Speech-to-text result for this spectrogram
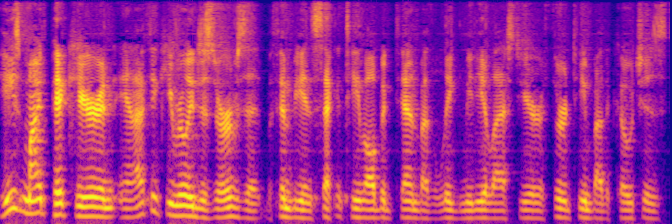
he's my pick here, and, and I think he really deserves it with him being second team All Big Ten by the league media last year, third team by the coaches.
